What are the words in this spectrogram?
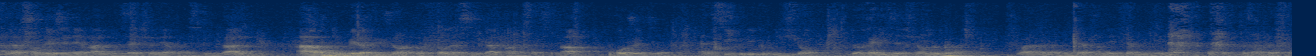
à l'Assemblée générale des actionnaires de la à approuver la fusion adoption la CEMIVAL par la SACEMA projetée, ainsi que les conditions de réalisation de l'opération. Voilà, Madame Hubert, j'en ai terminé pour cette présentation.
